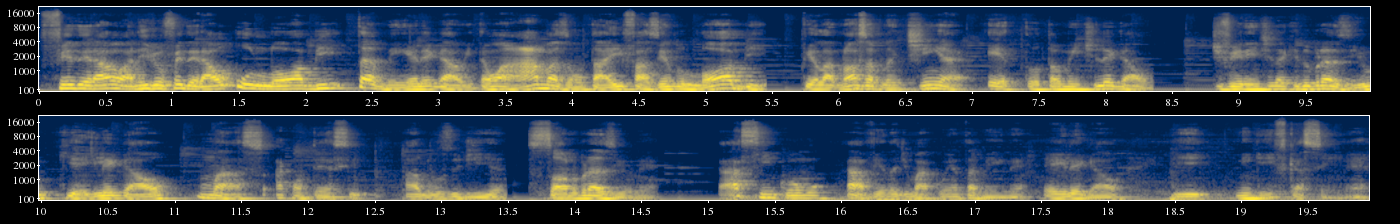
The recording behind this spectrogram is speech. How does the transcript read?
federal, a nível federal, o lobby também é legal. Então a Amazon tá aí fazendo lobby pela nossa plantinha é totalmente legal. Diferente daqui do Brasil, que é ilegal, mas acontece à luz do dia só no Brasil, né? Assim como a venda de maconha também, né? É ilegal e ninguém fica sem, né?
